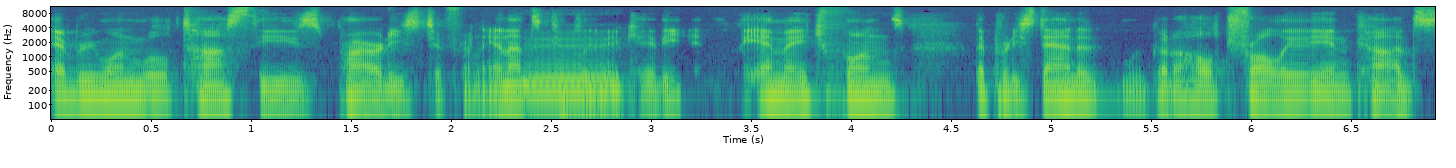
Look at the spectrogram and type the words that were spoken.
everyone will task these priorities differently, and that's hmm. completely okay. The, the MH ones they're pretty standard. We've got a whole trolley and cards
